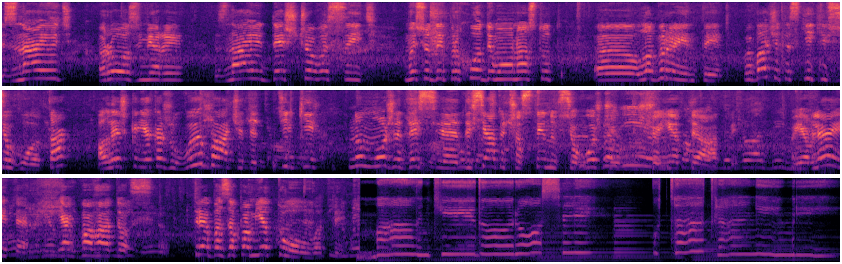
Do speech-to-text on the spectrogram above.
знають розміри, знають, де що висить. Ми сюди приходимо, у нас тут е, лабіринти. Ви бачите, скільки всього, так? Але ж я кажу, ви бачите тільки, ну, може, десь е, десяту частину всього, що, що є в театрі. Уявляєте, як багато треба запам'ятовувати. Маленькі дорослі у театральній мрії.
